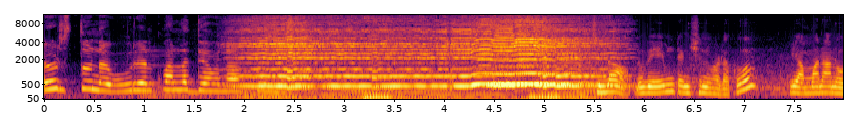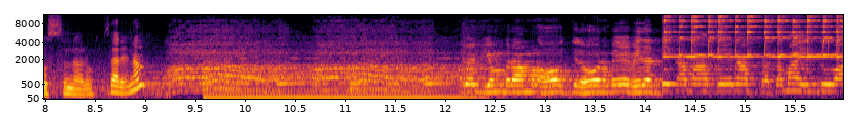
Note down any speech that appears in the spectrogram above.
ఏడుస్తున్నా ఊరెళ్ళి పళ్ళ దేవలాడుతున్నా. చిన్న నువ్వేం టెన్షన్ పడకు. మీ అమ్మ నాన్న వస్తున్నారు. సరేనా? ద్రవ్యం బ్రాహ్మణోజ్జో నవే వేదడ్డికమాకేన ప్రథమ హిందువా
